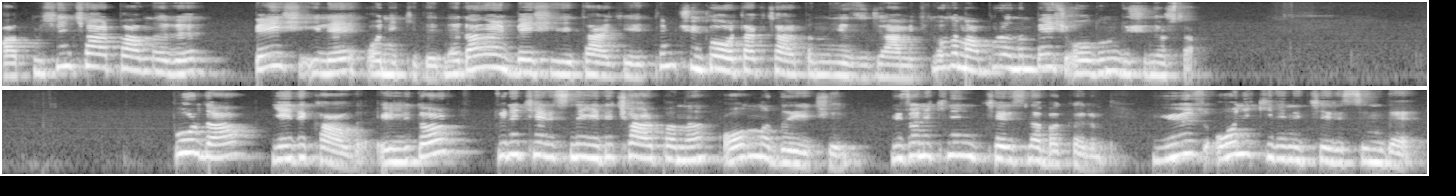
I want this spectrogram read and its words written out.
60'ın çarpanları 5 ile 12'dir. Neden 5 ile tercih ettim? Çünkü ortak çarpanını yazacağım için. O zaman buranın 5 olduğunu düşünürsem. Burada 7 kaldı. 54 dün içerisinde 7 çarpanı olmadığı için 112'nin içerisine bakarım. 112'nin içerisinde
